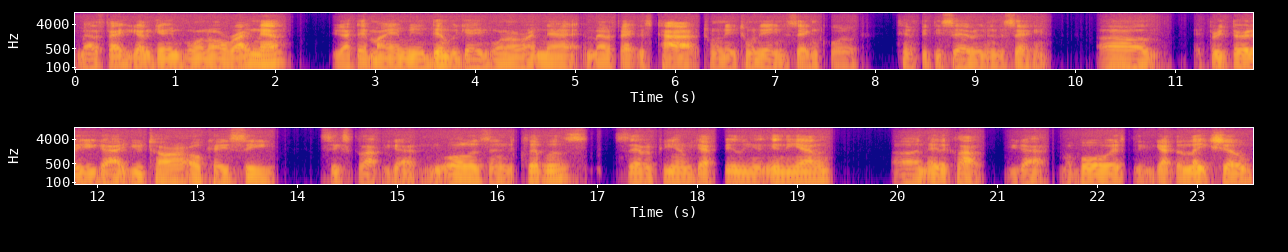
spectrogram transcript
matter of fact, you got a game going on right now. You got that Miami and Denver game going on right now. matter of fact, it's tied 28-28 in the second quarter, 10:57 in the second. Uh, at 3:30, you got Utah, OKC. Six o'clock, you got New Orleans and the Clippers. 7 p.m., you got Philly and Indiana. Uh, and 8 o'clock, you got my boys. You got the Lake Show.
